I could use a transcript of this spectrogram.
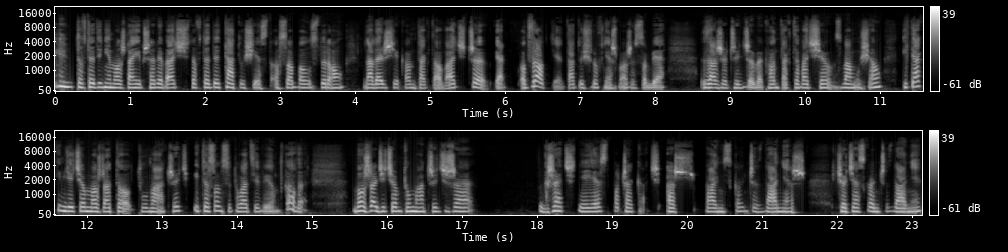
to wtedy nie można jej przerywać, to wtedy tatuś jest osobą, z którą należy się kontaktować, czy jak odwrotnie, tatuś również może sobie zażyczyć, żeby kontaktować się z mamusią i takim dzieciom można to tłumaczyć i to są sytuacje wyjątkowe. Można dzieciom tłumaczyć, że grzecznie jest poczekać, aż pani skończy zdanie, aż ciocia skończy zdanie,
